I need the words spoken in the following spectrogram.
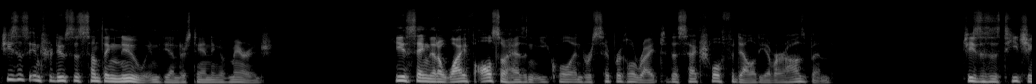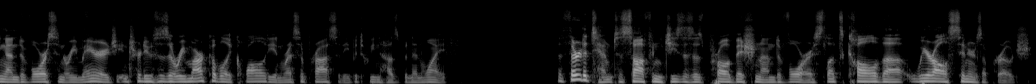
Jesus introduces something new into the understanding of marriage. He is saying that a wife also has an equal and reciprocal right to the sexual fidelity of her husband. Jesus' teaching on divorce and remarriage introduces a remarkable equality and reciprocity between husband and wife. The third attempt to soften Jesus' prohibition on divorce let's call the we're all sinners approach.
